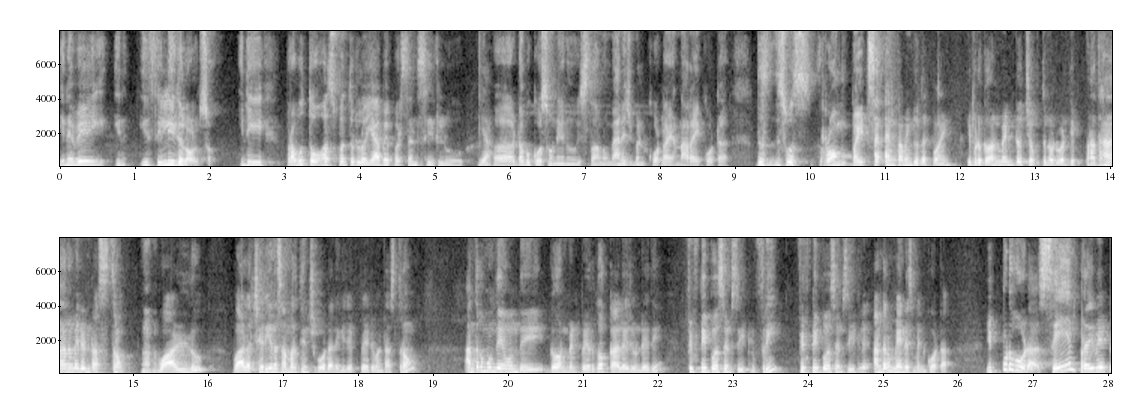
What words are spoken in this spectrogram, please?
in a way is illegal also ఇది ప్రభుత్వ ఆసుపత్రుల్లో యాభై పర్సెంట్ సీట్లు డబ్బు కోసం నేను ఇస్తాను management quota NRI quota. This this was wrong bites I'm coming to that point ఇప్పుడు గవర్నమెంట్ చెప్తున్నటువంటి ప్రధానమైనటువంటి అస్త్రం Uh-huh. వాళ్ళు వాళ్ళ చర్యను సమర్థించుకోవడానికి చెప్పేటువంటి అస్త్రం అంతకుముందు ఏముంది? గవర్నమెంట్ పేరుతో ఒక కాలేజ్ ఉండేది. ఫిఫ్టీ పర్సెంట్ సీట్లు ఫ్రీ ఫిఫ్టీ పర్సెంట్ సీట్లు అండర్ మేనేజ్మెంట్ కోట ఇప్పుడు కూడా సేమ్ ప్రైవేట్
